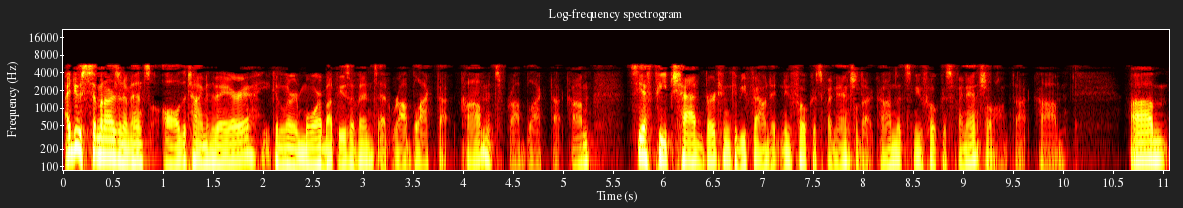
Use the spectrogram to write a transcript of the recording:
I do seminars and events all the time in the Bay Area. You can learn more about these events at robblack.com. It's robblack.com. CFP Chad Burton can be found at newfocusfinancial.com. That's newfocusfinancial.com. Um,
